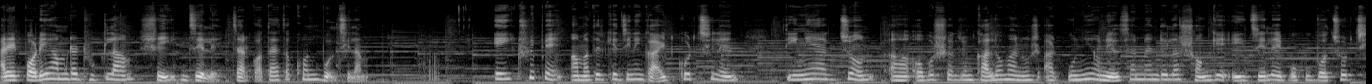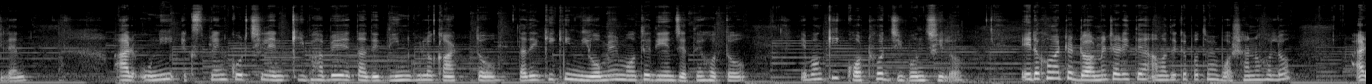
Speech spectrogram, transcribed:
আর এরপরেই আমরা ঢুকলাম সেই জেলে, যার কথা এতক্ষণ বলছিলাম। এই ট্রিপে আমাদেরকে যিনি গাইড করছিলেন, তিনি একজন অবশ্য একজন কালো মানুষ আর উনিও নেলসন ম্যান্ডেলার সঙ্গে এই জেলে বহু বছর ছিলেন। আর উনি এক্সপ্লেন করছিলেন কীভাবে তাদের দিনগুলো কাটতো, তাদের কি কি নিয়মের মধ্যে দিয়ে যেতে হতো এবং কি কঠোর জীবন ছিল। এইরকম একটা ডরমেটারিতে আমাদেরকে প্রথমে বসানো হলো। আর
